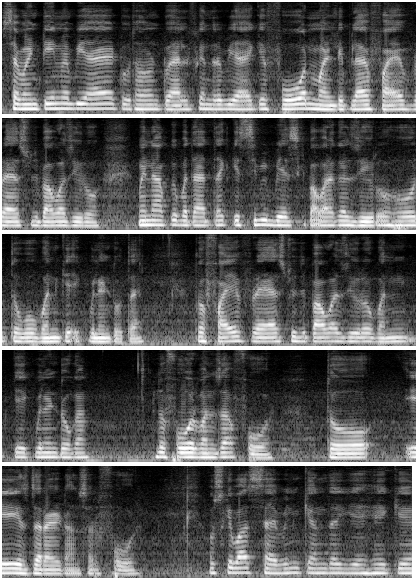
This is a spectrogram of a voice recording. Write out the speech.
सेवनटीन में भी आया है टू थाउज़ेंड ट्वेल्व के अंदर भी आया कि four multiply five raise to power zero मैंने आपको बताया था किसी भी बेस की पावर अगर ज़ीरो हो तो वो वन के इक्विलेंट होता है। तो five raise to the power zero one के इक्विलेंट होगा। तो फोर वन ज़ा फोर तो A is the right answer four उसके बाद सेवन के अंदर ये है कि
